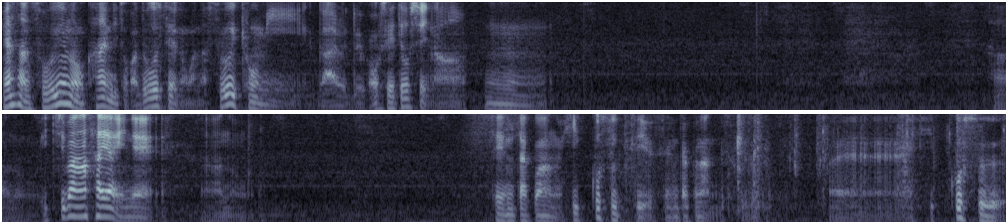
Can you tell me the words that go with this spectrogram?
皆さんそういうのを管理とかどうしてるのかな？すごい興味があるというか教えてほしいな。うんあの一番早いね。あの選択はあの引っ越すっていう選択なんですけど。えー、引っ越す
